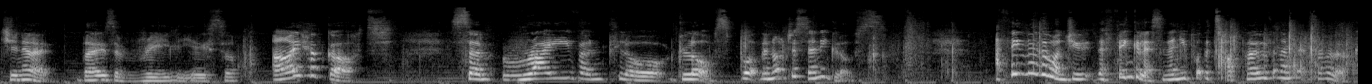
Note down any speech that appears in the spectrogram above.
Do you know, those are really useful. I have got some Ravenclaw gloves, but they're not just any gloves. I think they're the ones you, they're fingerless and then you put the top over them. Let's have a look.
